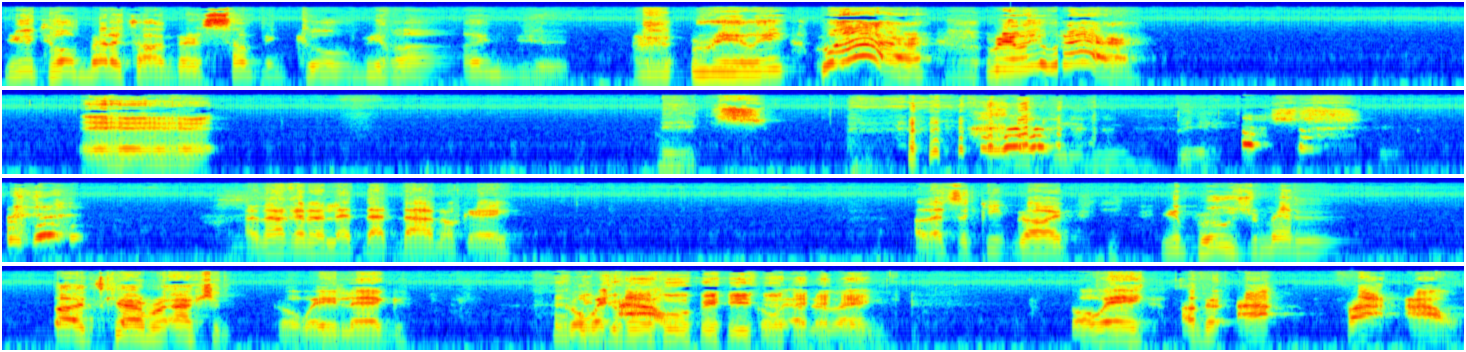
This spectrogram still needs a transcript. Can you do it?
You told Mettaton there's something cool behind you. Really? Where? Really? Where? Eh, Bitch. you bitch. I'm not gonna let that down, okay? Uh, let's uh, keep going. You pose dramatic. Lights, camera, action. Go away, leg. Go away, Go ow. away, Go away, other leg. leg. Go away, other, ah, fuck, ow.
